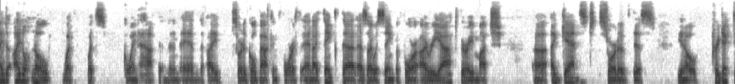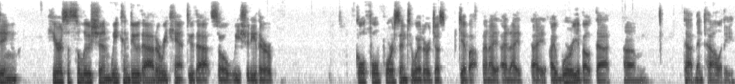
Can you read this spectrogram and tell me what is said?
I d- I don't know what what's going to happen. And, and I sort of go back and forth. And I think that, as I was saying before, I react very much uh, against sort of this, you know, predicting here's a solution, we can do that or we can't do that. So we should either go full force into it or just give up. And I, and I, I, I worry about that, um, that mentality.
